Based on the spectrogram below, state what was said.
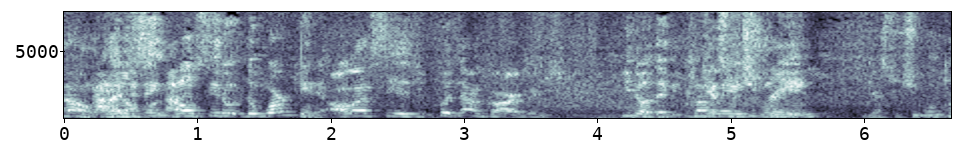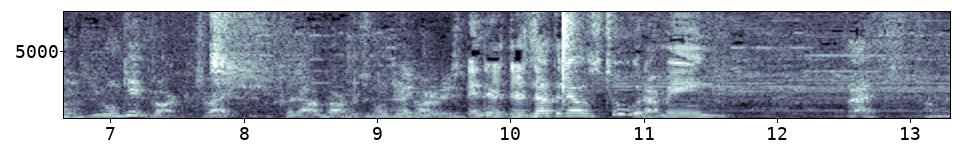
No, I don't see, I don't see the, the work in it. All I see is you putting out garbage. You know, they become Guess what you gonna mainstream, Guess what you gonna get? Mm-hmm. You gonna get garbage, right? Put out garbage, you're gonna I get agree. garbage. and there, there's nothing else to it. I mean, Facts. I'm you.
